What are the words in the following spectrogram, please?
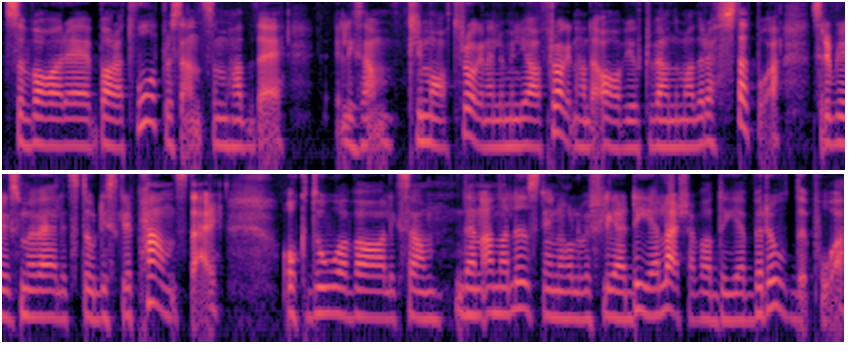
så var det bara 2% som hade liksom, klimatfrågan eller miljöfrågan hade avgjort vem de hade röstat på. Så det blev liksom en väldigt stor diskrepans där. Och då var liksom, den analysen innehåller flera delar, så vad det berodde på.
